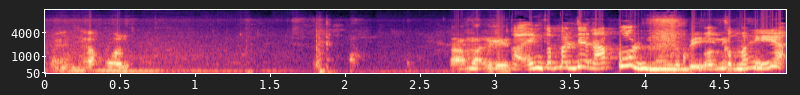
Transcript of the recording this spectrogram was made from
Kain kapon. Tama lagi. Kain ka pa dyan, Apol. Ng gabi, Huwag ka no? mahiya.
